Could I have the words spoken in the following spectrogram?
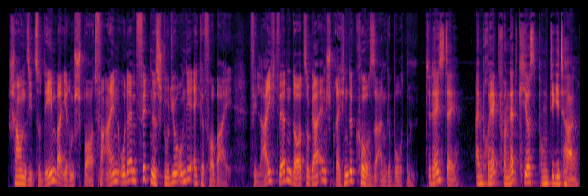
Schauen Sie zudem bei Ihrem Sportverein oder im Fitnessstudio um die Ecke vorbei. Vielleicht werden dort sogar entsprechende Kurse angeboten. Today's Day, ein Projekt von netkiosk.digital.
